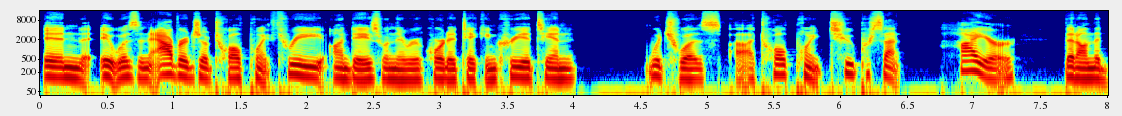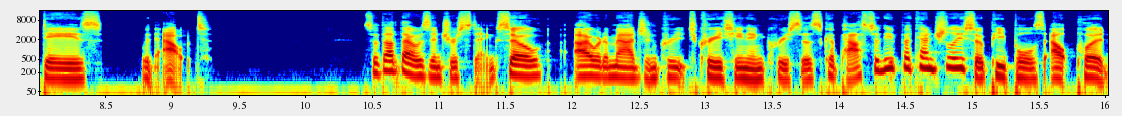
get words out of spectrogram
in it was an average of 12.3 on days when they recorded taking creatine, which was uh, 12.2% higher than on the days without. So I thought that was interesting. So I would imagine creatine increases capacity potentially, so people's output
